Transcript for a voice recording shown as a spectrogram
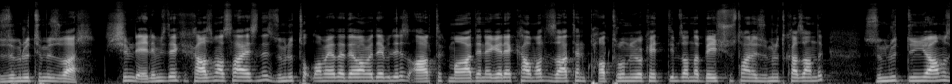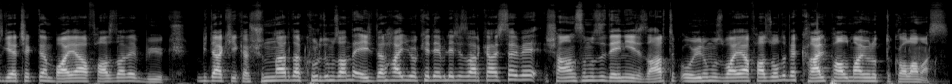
zümrütümüz var. Şimdi elimizdeki kazma sayesinde zümrüt toplamaya da devam edebiliriz. Artık madene gerek kalmadı. Zaten patronu yok ettiğimiz anda 500 tane zümrüt kazandık. Zümrüt dünyamız gerçekten bayağı fazla ve büyük. Bir dakika şunları da kurduğumuz anda ejderhayı yok edebileceğiz arkadaşlar ve şansımızı deneyeceğiz. Artık oyunumuz bayağı fazla oldu ve kalp almayı unuttuk olamaz.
